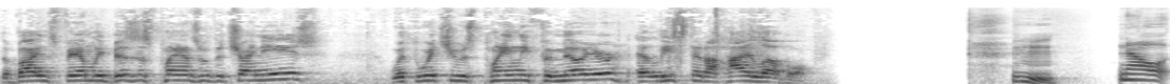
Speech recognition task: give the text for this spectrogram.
the Biden's family business plans with the Chinese, with which he was plainly familiar, at least at a high level. Hmm. Now,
